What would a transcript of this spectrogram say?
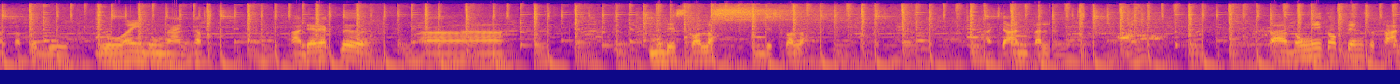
นะครับก็ดูดูให้ดูงานนะครับอ่าดีเรคเตอร์อ่ามูเดสกอลมูเดสกอลอาจารย์ตันอ่าตรงนี้ก็เป็นสถาน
